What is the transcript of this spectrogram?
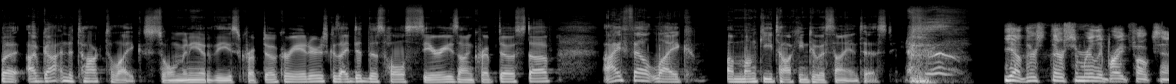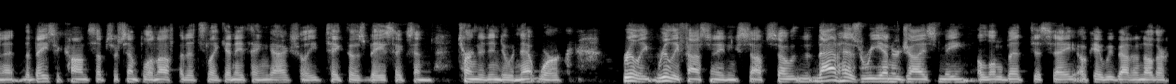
But I've gotten to talk to like so many of these crypto creators because I did this whole series on crypto stuff. I felt like a monkey talking to a scientist. yeah, there's there's some really bright folks in it. The basic concepts are simple enough, but it's like anything to actually take those basics and turn it into a network really really fascinating stuff. So that has re-energized me a little bit to say okay we've got another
